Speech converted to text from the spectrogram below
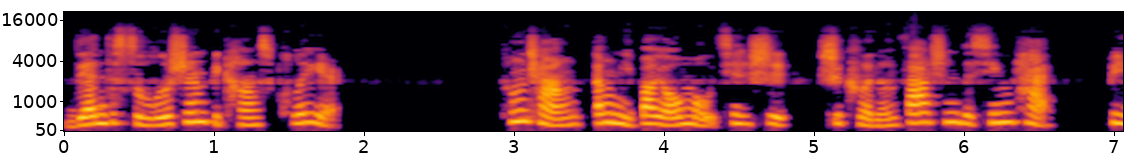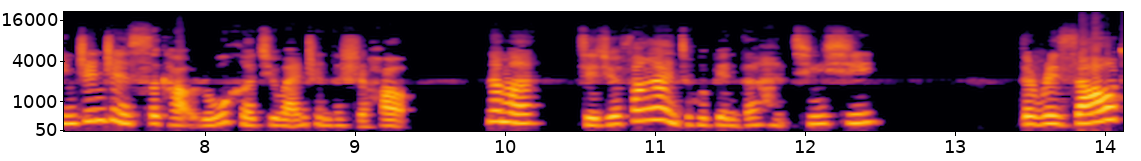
then the solution becomes clear。通常，当你抱有某件事是可能发生的心态，并真正思考如何去完成的时候，那么解决方案就会变得很清晰。 The result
